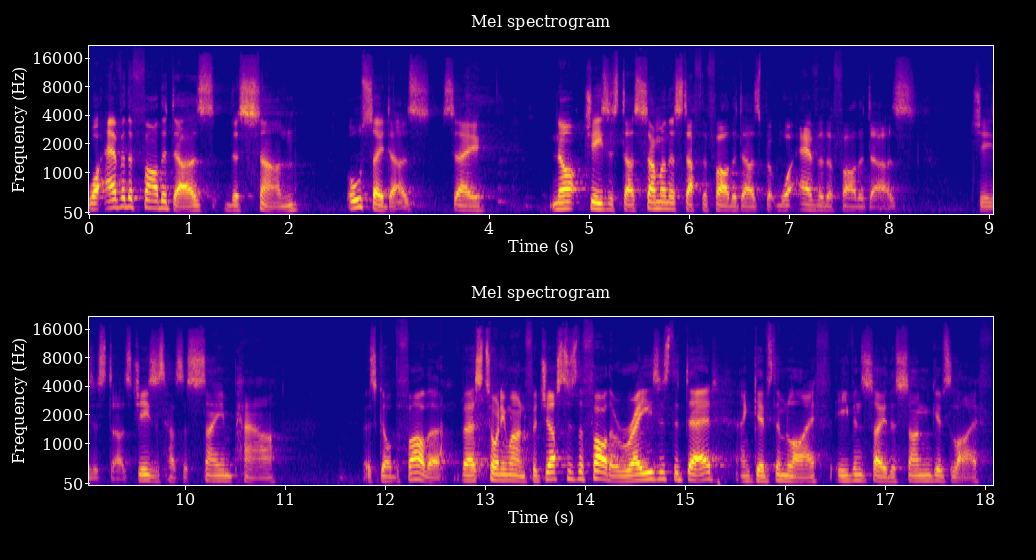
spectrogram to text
Whatever the Father does, the Son also does. So, not Jesus does some of the stuff the Father does, but whatever the Father does, Jesus does. Jesus has the same power as God the Father. Verse 21 For just as the Father raises the dead and gives them life, even so the Son gives life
